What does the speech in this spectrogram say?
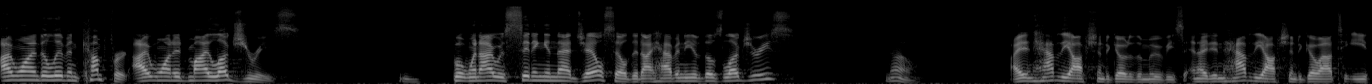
I wanted to live in comfort. I wanted my luxuries. But when I was sitting in that jail cell, did I have any of those luxuries? No. I didn't have the option to go to the movies, and I didn't have the option to go out to eat,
